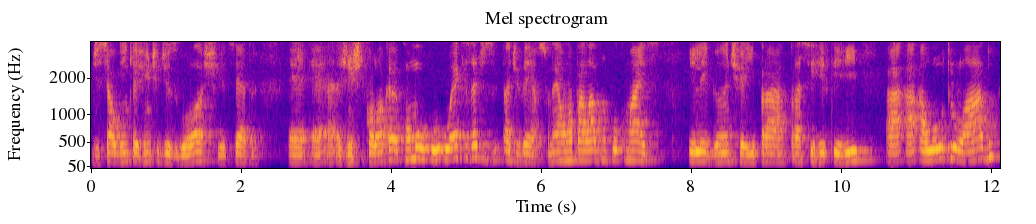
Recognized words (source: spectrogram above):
de ser alguém que a gente desgoste, etc. É, é, a gente coloca como o, o ex-adverso, né? Uma palavra um pouco mais elegante aí para se referir a, a, ao outro lado.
